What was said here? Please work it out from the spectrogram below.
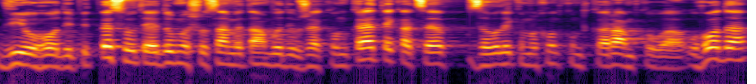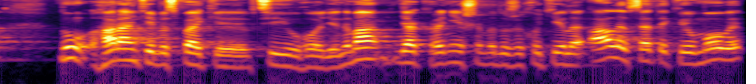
дві угоди підписувати. Я думаю, що саме там буде вже конкретика. Це за великим рахунком така рамкова угода. Ну, гарантії безпеки в цій угоді нема, як раніше ми дуже хотіли, але все-таки умови,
